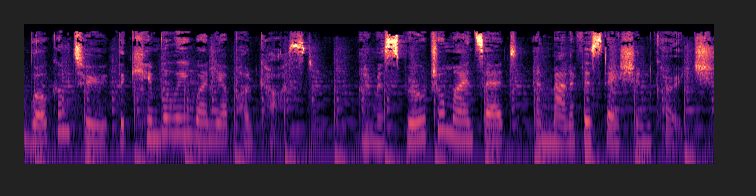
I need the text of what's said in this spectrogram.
Welcome to the Kimberley Wenya podcast. I'm a spiritual mindset and manifestation coach.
